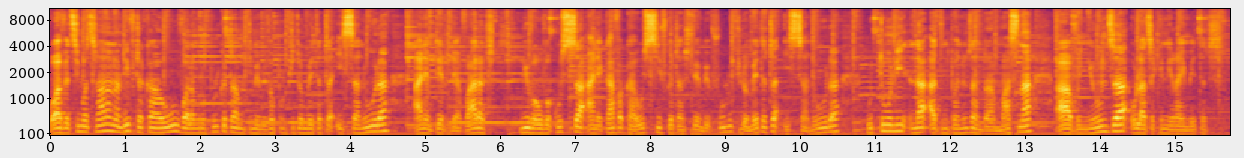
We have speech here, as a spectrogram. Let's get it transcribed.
ho avy atsimo atsinanana ny rivotra ka ho valo amby roapolo ka hatramin'ny dimy amby efapolo kilometatra isan'ora, any amin'ny tendrony avaratra. Miovaova kosa any an-kafa ka ho sivy ka hatramin'ny sivy ambin'ny folo kilaometatra isan'ora ho tony na adiny mpanonja ny ranomasina avo ny onja ho latsaky ny iray metatra.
